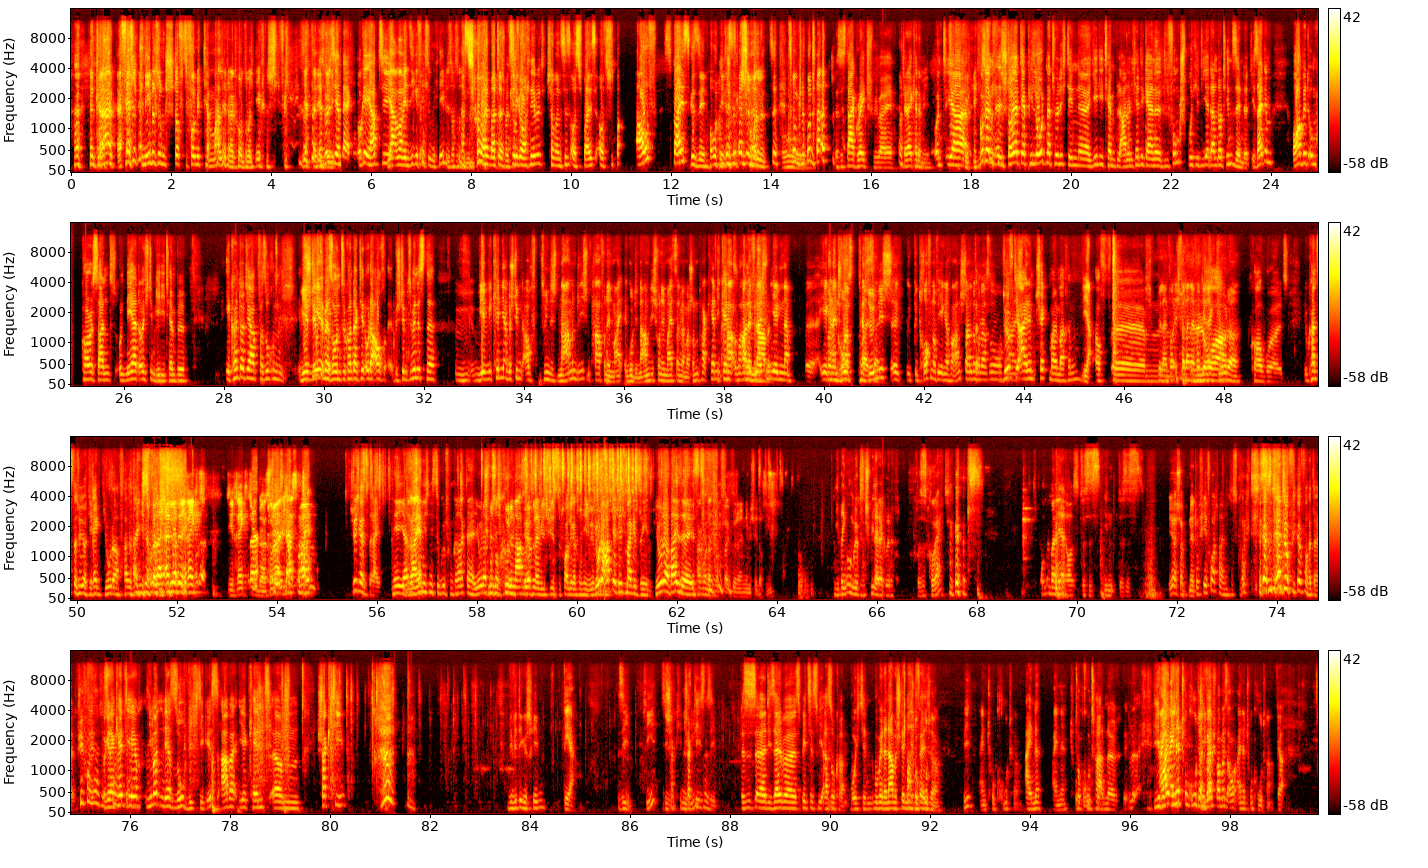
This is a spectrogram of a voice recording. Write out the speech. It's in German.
Klar, er fesselt, knebelt so einen Stoff voll mit Thermalien und so, weil irgendwas schief geht. Das würde ich ja merken. Okay, ihr habt sie. ja, aber wenn sie gefesselt und geknebelt ist, was soll Hast du sie schon mal, warte, Gregor, geknebelt. schon mal einen Sith aus Spice, auf, Sp- auf Spice gesehen. Holy, das ist ganz schön Oh. zum Knoter. Das ist Dark Rage, wie bei Jedi Academy. Und ihr, gut, dann äh, steuert der Pilot natürlich den äh, Jedi-Tempel an und ich hätte gerne die Funksprüche, die ihr dann dorthin sendet. Ihr seid im Orbit um Coruscant und nähert euch dem Jedi-Tempel. Ihr könnt dort ja versuchen, Wir- bestimmte wir- Personen zu kontaktieren oder auch bestimmt zumindest eine. wir, wir kennen ja bestimmt auch zumindest namentlich ein paar von den Meistern. Gut, die namentlich von den Meistern werden wir schon ein paar kennen. Kennt Paar- haben alle wir vielleicht Namen. schon irgendeiner, äh, irgendeinen Von großen persönlich äh, getroffen auf irgendeiner Veranstaltung Da oder so? Dürft ihr einen Check mal machen Ja. auf ähm, Ich, will einfach, ich verlange einfach direkt Yoda. Core Worlds. Du kannst natürlich auch direkt Yoda verleihen. Ich verlange einfach direkt. Direkt, direkt, Judas. Sollen wir erstmal? Schwierigkeit ist 3. Nee, ja, das Drei. kenne ich nicht so gut vom Charakter her. Yoda Ich muss noch grüne cool. nachwürfeln, dann will ich das voll die ganze Zeit hier Yoda habt ihr nicht mal gesehen. Yoda weiß, er ist. Gut, dann sind noch zwei grüne, dann nehme ich wieder die. Die bringen Unglück, das sind Spielleitergrüne. Das ist korrekt. Kommt immer leer raus. Das ist, in, das ist ja, ich habe netto vier Vorteile. Das ist korrekt. Das ist netto vier Vorteile. vier Vorteile. ja, das Okay, ist dann korrekt, kennt ihr niemanden, der so wichtig ist, aber ihr kennt ähm, Shakti. Wie wird die geschrieben? Der. Sie. Sie? Sie Shakti, eine Shakti ist eine Sie. Das ist äh, dieselbe Spezies wie Ahsoka, wo, ich den, wo mir der Name ständig Ach, entfällt. Tokruta. Wie? Ein Tokruta. Eine Eine Tokruta. Eine, die Ein, eine Tokruta. die Die Weibsprache ist auch eine Tokruta.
